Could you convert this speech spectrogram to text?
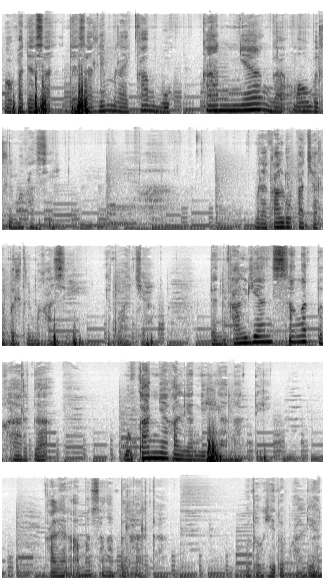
Bahwa pada dasarnya mereka bukannya nggak mau berterima kasih. Mereka lupa cara berterima kasih itu aja. Dan kalian sangat berharga bukannya kalian dikhianati. Kalian amat sangat berharga untuk hidup kalian.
